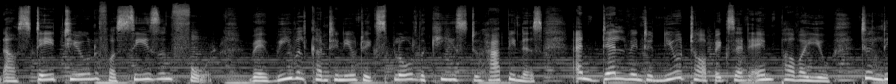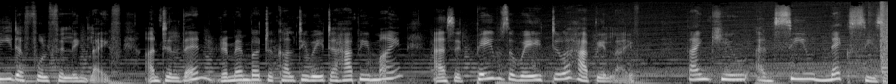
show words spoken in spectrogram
Now, stay tuned for season 4, where we will continue to explore the keys to happiness and delve into new topics and empower you to lead a fulfilling life. Until then, remember to cultivate a happy mind as it paves the way to a happy life. Thank you and see you next season.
